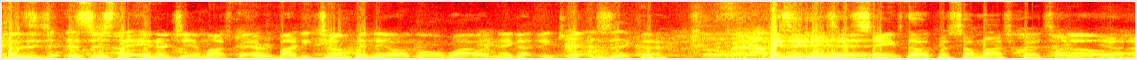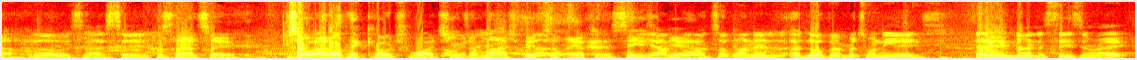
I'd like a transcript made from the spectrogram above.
Cause it's just, it's just the energy in mosh pit. Everybody jumping, they all going wild, and they got the it's like a. Is it is it safe though? Because some mosh pits like No, yeah no. no, it's not safe. It's not safe. So I don't think Coach wants you in a mosh pit till after the season. Yeah, I'm Yeah. going to one in uh, November 28th. That ain't during the season, right?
